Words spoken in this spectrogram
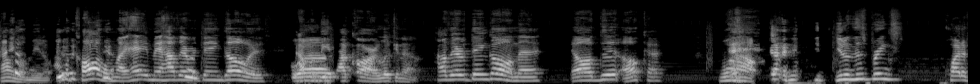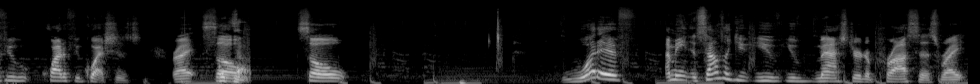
I ain't gonna meet them. I'm gonna call him like, hey man, how's everything going? And I'm gonna be in my car looking out. How's everything going, man? All good? Okay. Wow. you know, this brings quite a few quite a few questions, right? So up? so what if I mean it sounds like you you've you've mastered a process, right?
